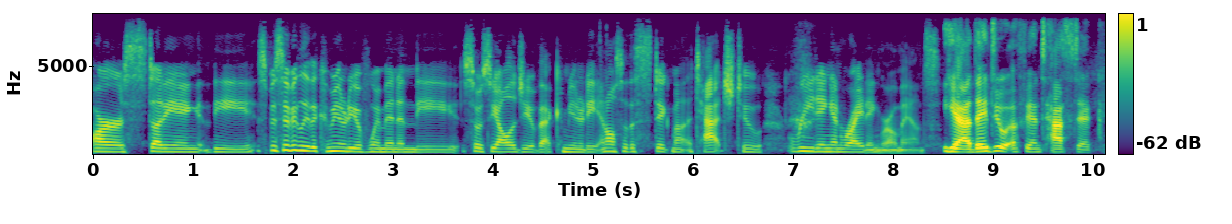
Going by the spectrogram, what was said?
are studying the specifically the community of women and the sociology of that community and also the stigma attached to reading and writing romance. Yeah, they do a fantastic.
